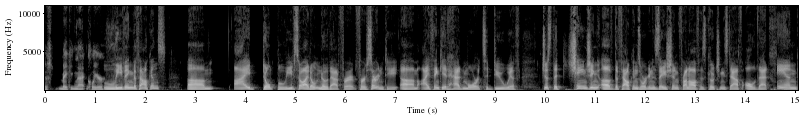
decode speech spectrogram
Just making that clear. Leaving the Falcons, um, I don't believe so. I don't know that for for certainty. Um, I think it had more to do with just the changing of the Falcons organization, front office, coaching staff, all of that, and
